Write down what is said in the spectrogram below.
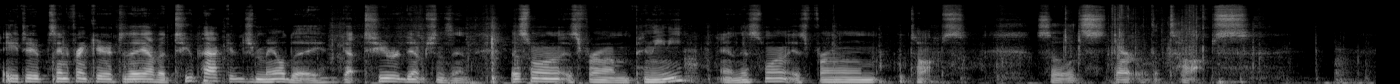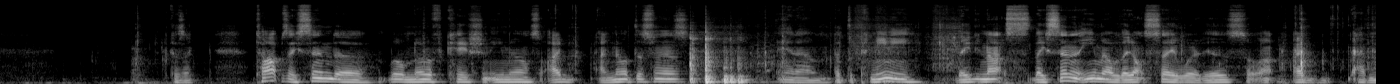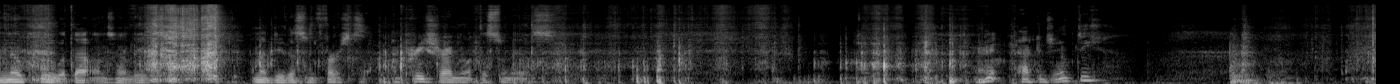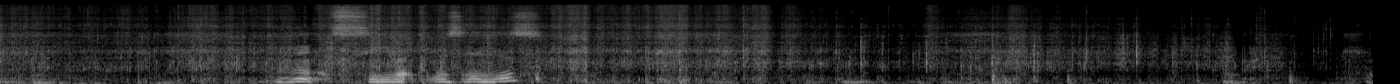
Hey YouTube, Sandy Frank here. Today I have a two package mail day. Got two redemptions in. This one is from Panini and this one is from Topps. So let's start with the Topps. Because I, Topps, they send a little notification email, so I I know what this one is. And um, but the Panini, they do not. They send an email, but they don't say what it is. So I, I have no clue what that one's gonna be. I'm gonna do this one first because I'm pretty sure I know what this one is. Alright, package empty. Alright, let's see what this is.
